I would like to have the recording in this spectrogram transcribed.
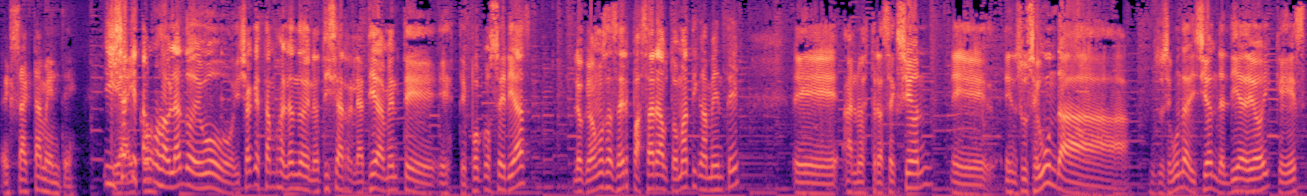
exactamente. Y ya que estamos hablando de bobo y ya que estamos hablando de noticias relativamente este, poco serias, lo que vamos a hacer es pasar automáticamente eh, a nuestra sección eh, en su segunda en su segunda edición del día de hoy, que es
